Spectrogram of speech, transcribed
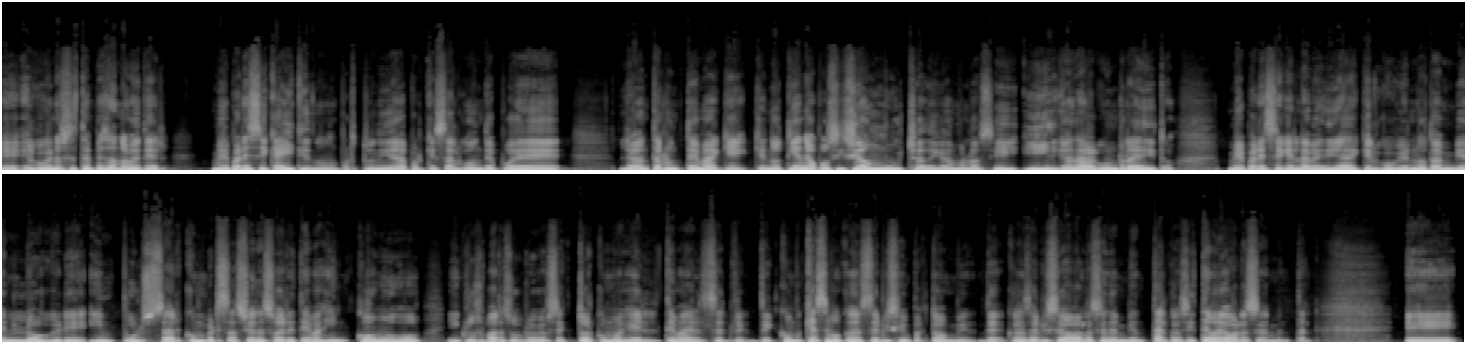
eh, el gobierno se está empezando a meter, me parece que ahí tiene una oportunidad porque es algo donde puede levantar un tema que, que, no tiene oposición mucha, digámoslo así, y ganar algún rédito. Me parece que en la medida de que el gobierno también logre impulsar conversaciones sobre temas incómodos, incluso para su propio sector, como es el tema del de cómo, qué hacemos con el servicio de impacto con el servicio de evaluación ambiental, con el sistema de evaluación ambiental. Eh,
